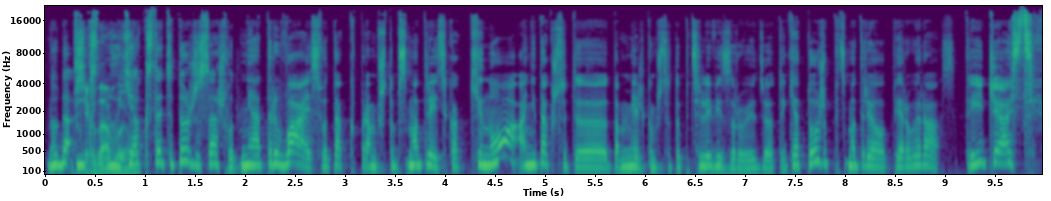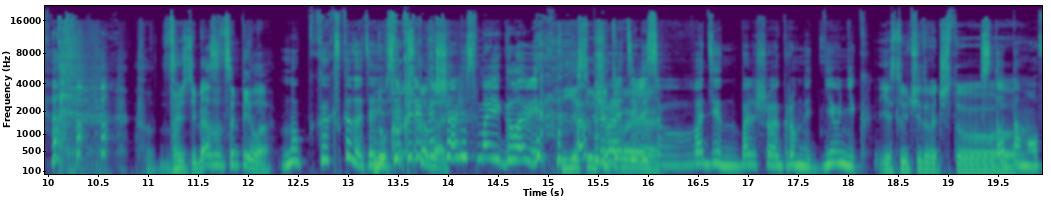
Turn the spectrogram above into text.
Ну да, ну, всегда ну, был. я, кстати, тоже, Саш, вот не отрываясь вот так прям, чтобы смотреть как кино, а не так, что это там мельком что-то по телевизору идет. Я тоже посмотрела первый раз. Три части. То есть тебя зацепило? Ну, как сказать, они Ну, все сказать? перемешались в моей голове. Если Превратились учитывая, в один большой огромный дневник. если учитывать, что 100 томов.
